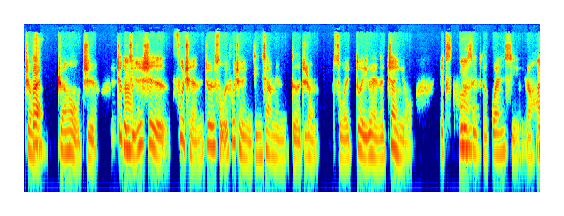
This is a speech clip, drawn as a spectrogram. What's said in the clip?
这种专偶制，这个其实是父权，就是所谓父权语境下面的这种所谓对一个人的占有 exclusive 的关系，然后。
